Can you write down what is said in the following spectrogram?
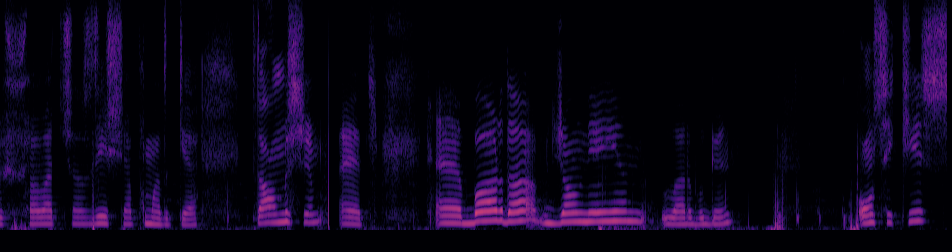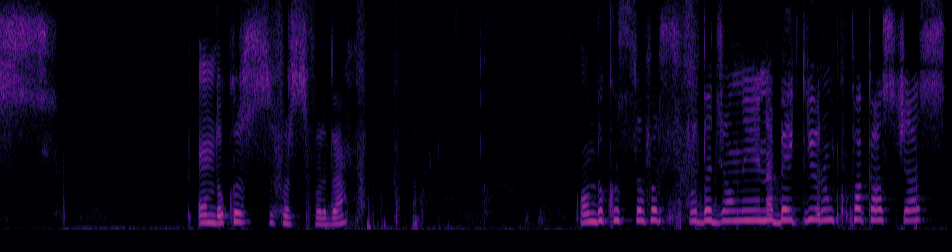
üf hava açacağız diye iş yapamadık ya. Dalmışım. Evet. Ee, bu arada canlı yayın var bugün. 18 19.00'da 19.00'da canlı yayına bekliyorum. Kupa kasacağız.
